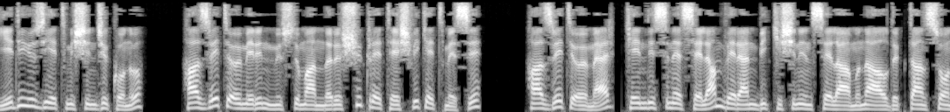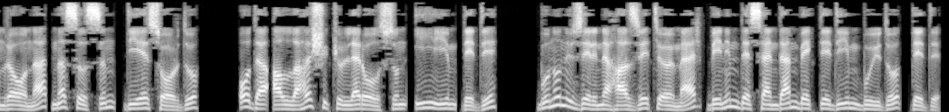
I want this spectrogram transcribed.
770. konu, Hazreti Ömer'in Müslümanları şükre teşvik etmesi, Hazreti Ömer, kendisine selam veren bir kişinin selamını aldıktan sonra ona, nasılsın, diye sordu, o da, Allah'a şükürler olsun, iyiyim, dedi, bunun üzerine Hazreti Ömer, benim de senden beklediğim buydu, dedi.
